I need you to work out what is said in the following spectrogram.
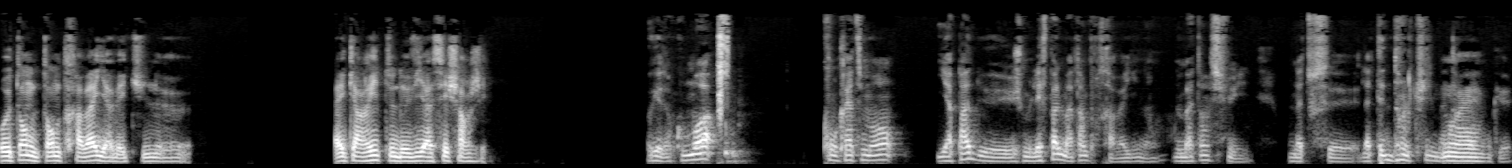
autant de temps de travail avec une euh, avec un rythme de vie assez chargé? Ok, donc moi, concrètement, il n'y a pas de, je me lève pas le matin pour travailler, non. Le matin, je suis, on a tous euh, la tête dans le cul le matin, Ouais. donc euh,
